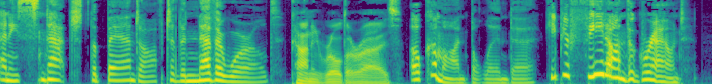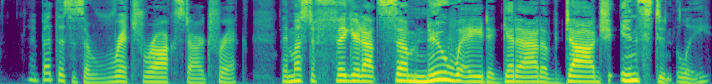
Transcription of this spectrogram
and he snatched the band off to the netherworld? Connie rolled her eyes. Oh, come on, Belinda. Keep your feet on the ground. I bet this is a rich rock star trick. They must have figured out some new way to get out of Dodge instantly.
